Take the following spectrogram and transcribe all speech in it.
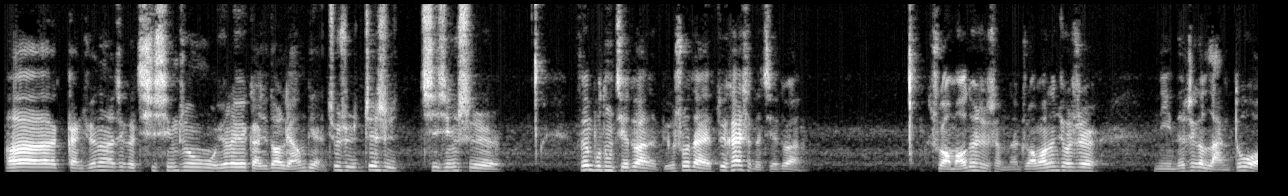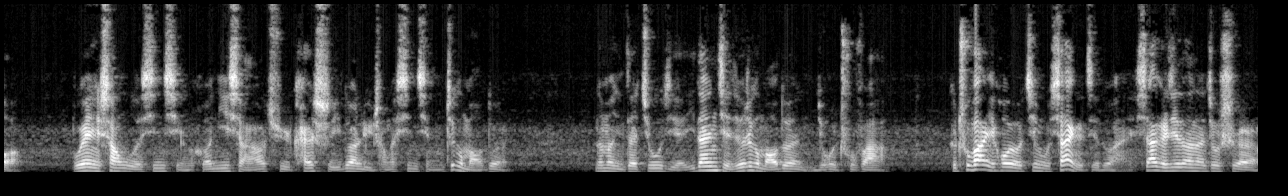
呃，感觉呢，这个骑行中我越来越感觉到两点，就是这是骑行是分不同阶段的。比如说在最开始的阶段，主要矛盾是什么呢？主要矛盾就是你的这个懒惰、不愿意上路的心情和你想要去开始一段旅程的心情这个矛盾。那么你在纠结，一旦你解决这个矛盾，你就会出发。可出发以后又进入下一个阶段，下一个阶段呢，就是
